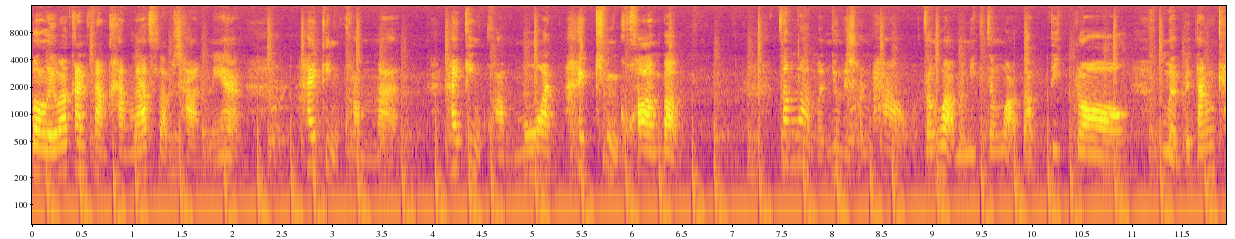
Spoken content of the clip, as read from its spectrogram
บอกเลยว่าการฟังครั้งแรกสำหรับฉันเนี่ย ให้กลิ่นความมัน ให้กลิ่นความม่วน ให้กลิ่นความแบบ จังหวะเหมือนอยู่ในชนเผ่า จังหวะมันมีจังหวะแบบตีกลอง เหมือนไปตั้งแค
